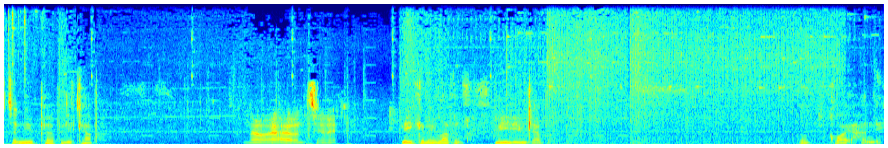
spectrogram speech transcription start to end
It's a new purpley cap. No, I haven't seen it. Beacon 11, medium cap. Looks quite handy.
